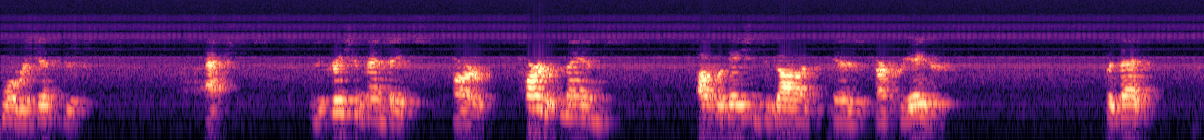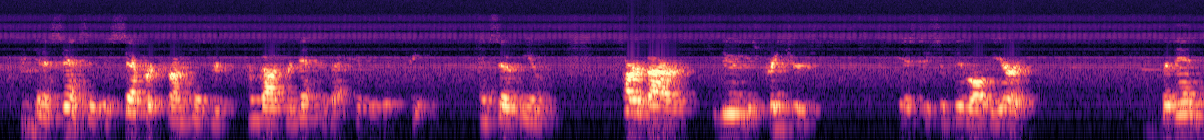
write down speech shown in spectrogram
more redemptive actions. And the creation mandates are part of man's obligation to God as our Creator, but that in a sense, it is separate from his from God's redemptive activity with his people. And so, you know, part of our duty as preachers is to subdue all the earth. But then,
